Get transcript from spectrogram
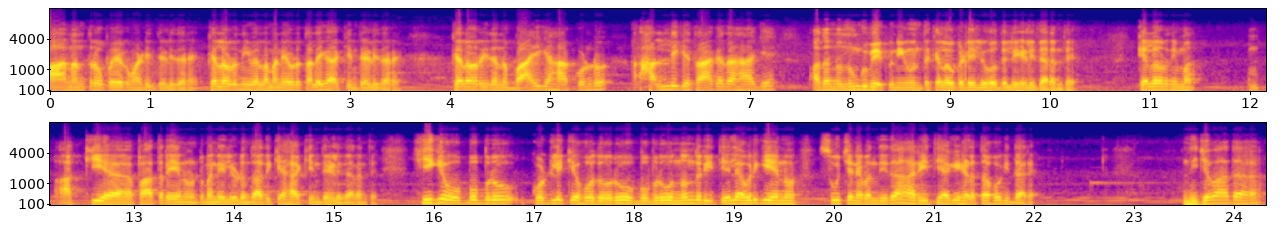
ಆ ನಂತರ ಉಪಯೋಗ ಮಾಡಿ ಅಂತ ಹೇಳಿದ್ದಾರೆ. ಕೆಲವರು ನೀವೆಲ್ಲ ಮನೆಯವರು ತಲೆಗೆ ಹಾಕಿ ಅಂತ ಹೇಳಿದ್ದಾರೆ. ಕೆಲವರು ಇದನ್ನು ಬಾಯಿಗೆ ಹಾಕ್ಕೊಂಡು ಹಲ್ಲಿಗೆ ತಾಗದ ಹಾಗೆ ಅದನ್ನು ನುಂಗಬೇಕು ನೀವು ಅಂತ ಕೆಲವು ಕಡೆಯಲ್ಲಿ ಹೋದಲ್ಲಿ ಹೇಳಿದ್ದಾರಂತೆ. ಕೆಲವರು ನಿಮ್ಮ ಅಕ್ಕಿಯ ಪಾತ್ರೆ ಏನುಂಟು ಮನೆಯಲ್ಲಿ ಇಡುವಂತ ಅದಕ್ಕೆ ಹಾಕಿ ಅಂತ ಹೇಳಿದಾರಂತೆ. ಹೀಗೆ ಒಬ್ಬೊಬ್ಬರು ಕೊಡ್ಲಿಕ್ಕೆ ಹೋದವರು ಒಬ್ಬೊಬ್ಬರು ಒಂದೊಂದು ರೀತಿಯಲ್ಲಿ ಅವರಿಗೆ ಏನು ಸೂಚನೆ ಬಂದಿದೆ ಆ ರೀತಿಯಾಗಿ ಹೇಳ್ತಾ ಹೋಗಿದ್ದಾರೆ. ನಿಜವಾದ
